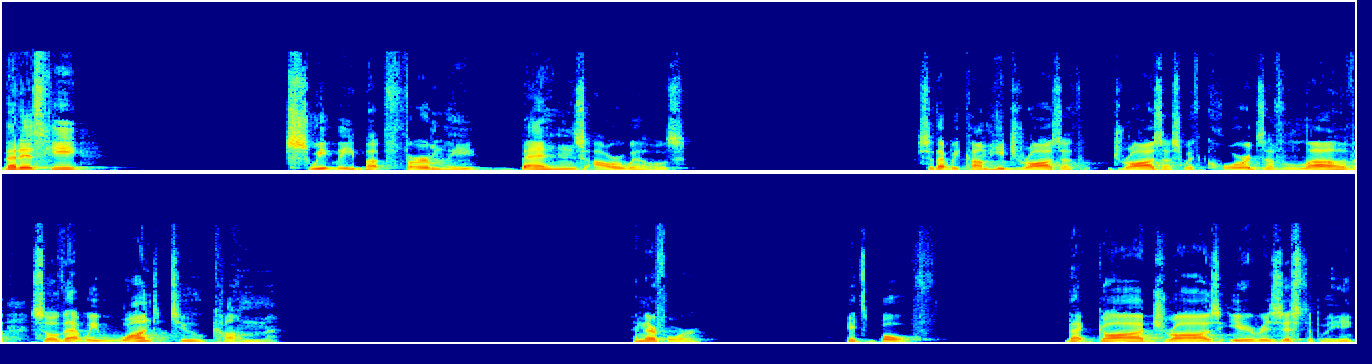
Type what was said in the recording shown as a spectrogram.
That is, he sweetly but firmly bends our wills so that we come. He draws us, draws us with cords of love so that we want to come. And therefore, it's both that God draws irresistibly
